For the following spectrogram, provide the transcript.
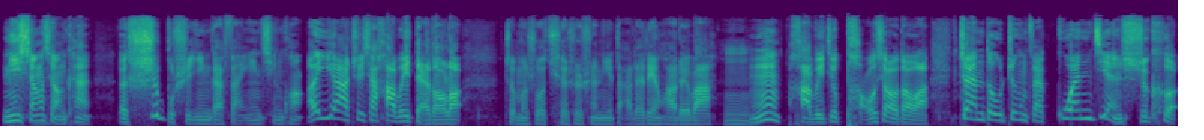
你想想看，呃，是不是应该反映情况？”哎呀，这下哈维逮到了。这么说确实是你打的电话对吧？嗯嗯，哈维就咆哮道啊，战斗正在关键时刻，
